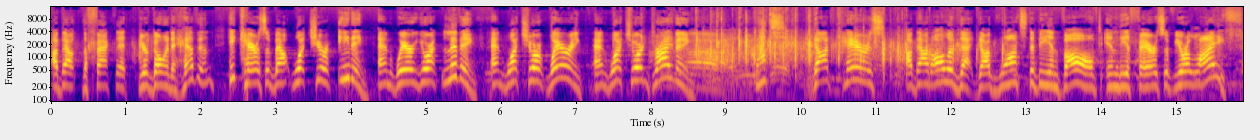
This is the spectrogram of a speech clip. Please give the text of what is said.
about the fact that you're going to heaven. He cares about what you're eating and where you're living and what you're wearing and what you're driving. That's, God cares about all of that. God wants to be involved in the affairs of your life.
